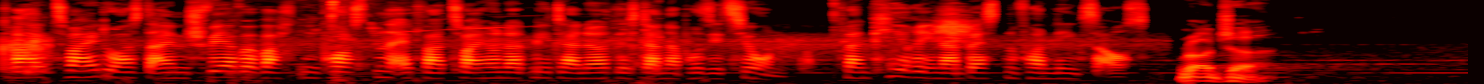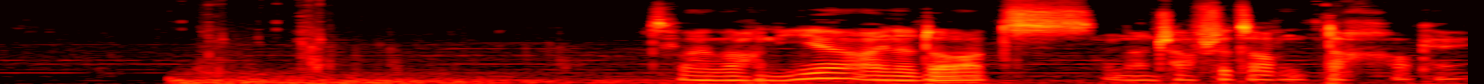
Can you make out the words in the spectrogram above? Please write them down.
3-2, du hast einen schwer bewachten Posten etwa 200 Meter nördlich deiner Position. Flankiere ihn am besten von links aus. Roger. Zwei Wachen hier, eine dort und ein Scharfschütze auf dem Dach, okay.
